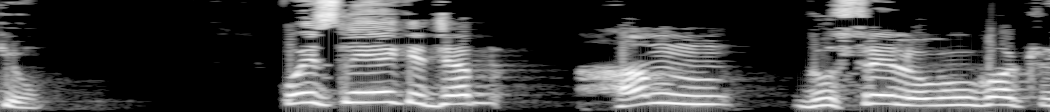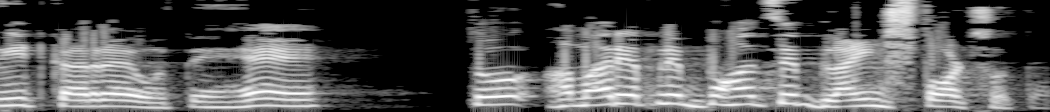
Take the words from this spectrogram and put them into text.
کیوں؟ وہ اس لیے کہ جب ہم دوسرے لوگوں کو ٹریٹ کر رہے ہوتے ہیں، تو ہمارے اپنے بہت سے بلائنڈ اسپاٹس ہوتے ہیں۔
